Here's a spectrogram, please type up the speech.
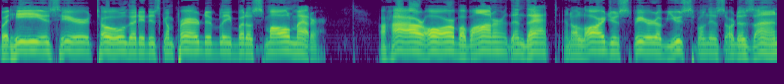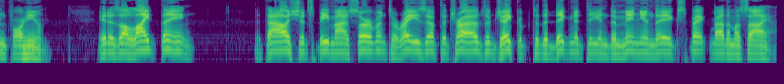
But he is here told that it is comparatively but a small matter. A higher orb of honor than that and a larger sphere of usefulness are designed for him. It is a light thing that thou shouldst be my servant to raise up the tribes of Jacob to the dignity and dominion they expect by the Messiah,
